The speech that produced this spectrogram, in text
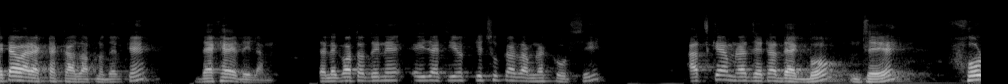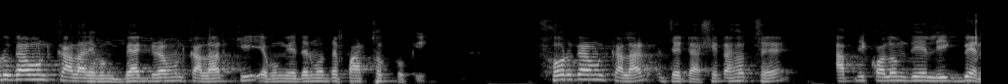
এটাও আর একটা কাজ আপনাদেরকে দেখাই দিলাম। তাহলে গত দিনে এই জাতীয় কিছু কাজ আমরা করছি। আজকে আমরা যেটা দেখব যে ফোরগ্রাউন্ড কালার এবং ব্যাকগ্রাউন্ড কালার কি এবং এদের মধ্যে পার্থক্য কি? ফোরগ্রাউন্ড কালার যেটা, সেটা হচ্ছে আপনি কলম দিয়ে লিখবেন।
